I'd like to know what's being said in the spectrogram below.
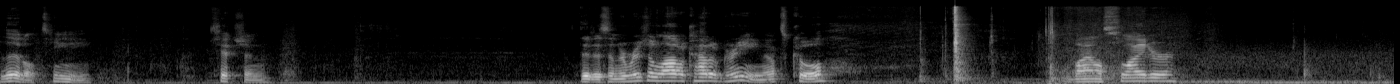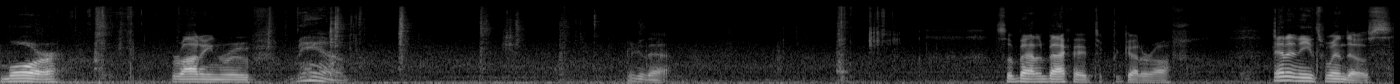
Little teeny kitchen that is an original avocado green. That's cool. Vinyl slider. More rotting roof. Man. Look at that. So bad and back they took the gutter off. And it needs windows.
